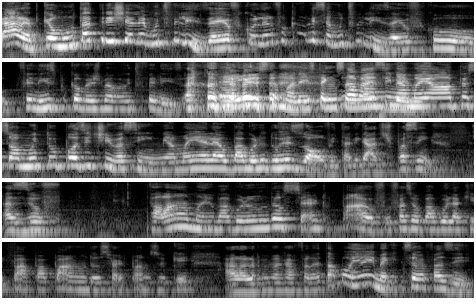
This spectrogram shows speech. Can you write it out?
Cara, é porque o mundo tá triste e ela é muito feliz. Aí eu fico olhando e falo, cara, isso é muito feliz. Aí eu fico feliz porque eu vejo minha mãe muito feliz. É isso, mano, isso tem um Não, mas assim, minha mãe é uma pessoa muito positiva, assim. Minha mãe, ela é o bagulho do resolve, tá ligado? Tipo assim, às vezes eu falo, ah, mãe, o bagulho não deu certo. Pá, eu fui fazer o bagulho aqui, pá, pá, pá, não deu certo, pá, não sei o quê. Aí ela olha pra minha cara e fala, tá bom, e aí, mas o que, que você vai fazer?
